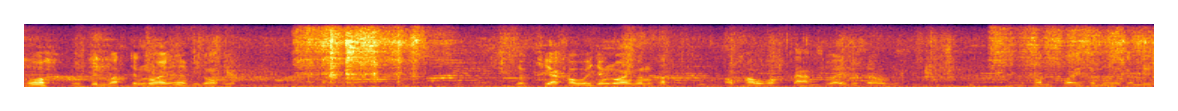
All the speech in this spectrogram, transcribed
โอ้เป็นหวัดจังน้อยเด้อพี่น้องเนี่ยเดี๋ยวเคลียร์เขาไว้จังน้อยก่อนครับ เอาเขาออกตามสวยมาเจ้าเนี่ยท่านค่อยเสมอกันเลย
